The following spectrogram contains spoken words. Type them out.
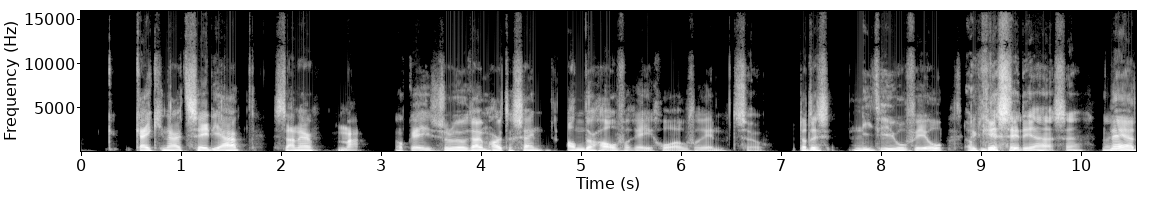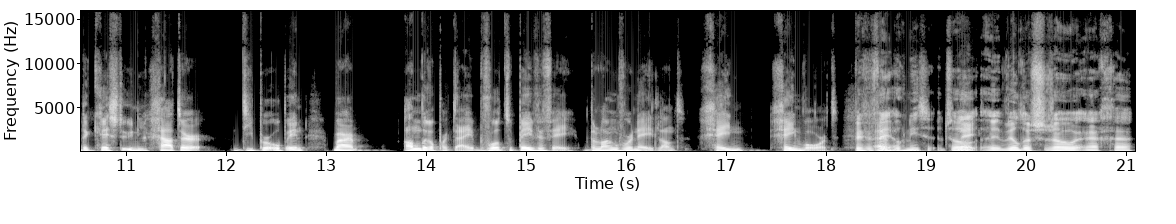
kijk je naar het CDA, staan er, maar oké, zullen we ruimhartig zijn, anderhalve regel over in. Zo. Dat is niet heel veel. Ook niet de Christen- CDA's, hè? Nee. nou ja, de ChristenUnie gaat er dieper op in. Maar andere partijen, bijvoorbeeld de PVV, Belang voor Nederland, geen, geen woord. PVV Eh, ook niet? Terwijl eh, Wilders zo erg eh,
